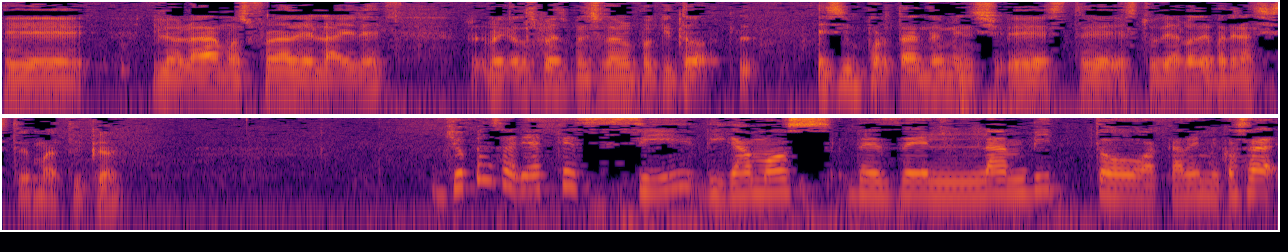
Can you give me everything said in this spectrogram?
eh, y lo hablábamos fuera del aire. Rebeca, ¿nos puedes mencionar un poquito? ¿Es importante este, estudiarlo de manera sistemática? Yo pensaría que sí, digamos, desde el ámbito académico. O sea,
